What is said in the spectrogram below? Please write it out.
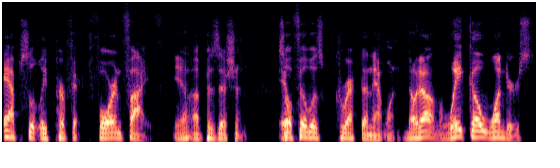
absolutely perfect, four and five Yeah. uh, position. So Phil was correct on that one. No doubt. Waco Wonders.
